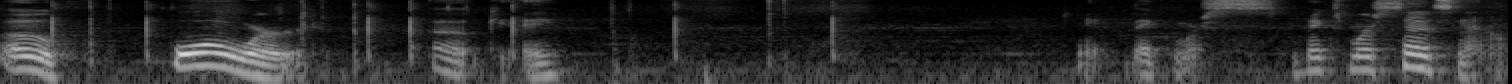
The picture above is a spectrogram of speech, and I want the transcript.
Oh, forward. Okay. Yeah, make more s- makes more sense now.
